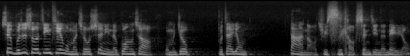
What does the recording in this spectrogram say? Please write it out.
所以不是说今天我们求圣灵的光照，我们就不再用大脑去思考圣经的内容。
